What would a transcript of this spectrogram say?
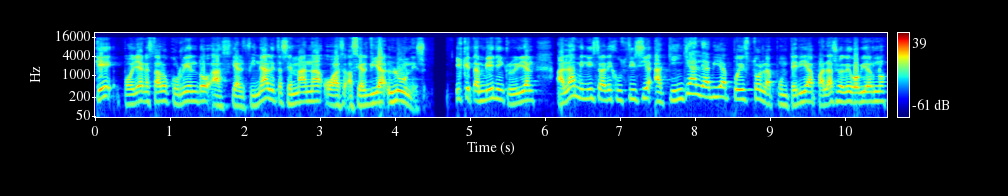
que podrían estar ocurriendo hacia el final de esta semana o hacia el día lunes y que también incluirían a la ministra de Justicia, a quien ya le había puesto la puntería a Palacio de Gobierno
